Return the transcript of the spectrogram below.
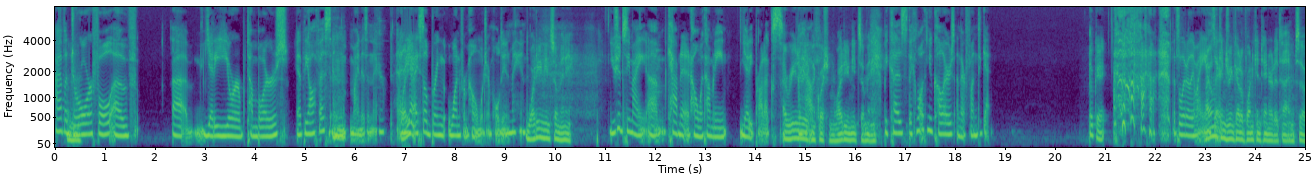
I have a drawer full of uh, Yeti or tumblers at the office, and mine isn't there. And Why yet you- I still bring one from home, which I'm holding in my hand. Why do you need so many? You should see my um, cabinet at home with how many Yeti products I reiterate have. my question. Why do you need so many? Because they come out with new colors and they're fun to get. Okay. That's literally my answer. I only can drink out of one container at a time, so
